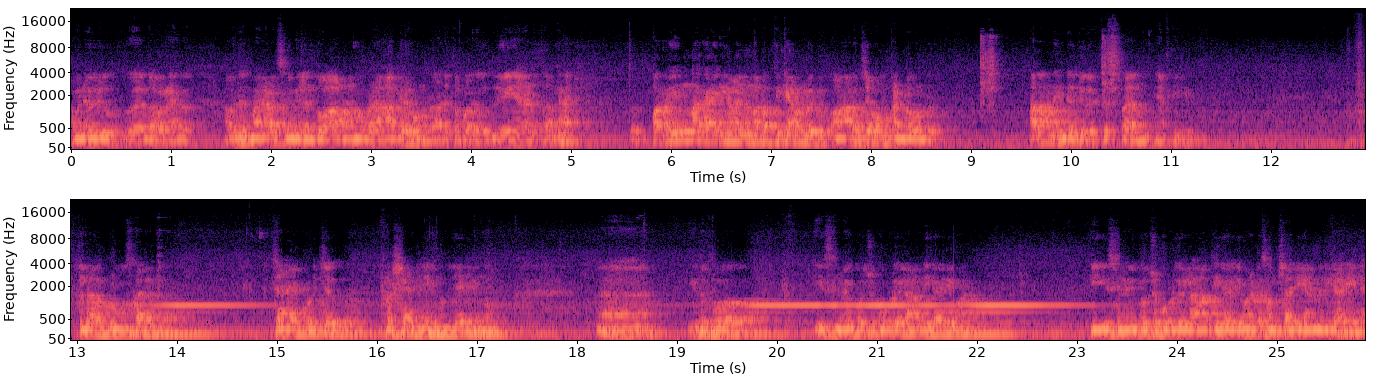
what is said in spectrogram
അവനൊരു എന്താ പറയുന്നത് അവന് മലയാള സിനിമയിൽ എന്തോ ആവണമെന്നുള്ള ആഗ്രഹമുണ്ട്. അടുത്ത ഇത് കഴിഞ്ഞാൽ അടുത്ത്. അങ്ങനെ പറയുന്ന കാര്യങ്ങളെല്ലാം നടത്തിക്കാനുള്ള ഒരു ആർജവം കണ്ടുകൊണ്ട് അതാണ് എന്റെ ഒരു വ്യത്യസ്തത എന്ന് ഞാൻ ഫീൽ ചെയ്യുന്നത് എല്ലാവർക്കും നമസ്കാരം. ചായ കുടിച്ച് ഫ്രഷ് ആയിട്ടിരിക്കുന്നു വിചാരിക്കുന്നു. ഇതിപ്പോ ഈ സിനിമയെക്കുറിച്ച് കൂടുതൽ ആധികാരികമാണ് ഈ സിനിമയെ സിനിമയെക്കുറിച്ച് കൂടുതൽ ആധികാരികമായിട്ട് സംസാരിക്കാമെന്ന് എനിക്കറിയില്ല.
